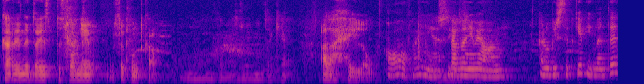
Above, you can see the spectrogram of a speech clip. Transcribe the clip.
karyny to jest dosłownie sekundka. No, chyba zrobimy takie a la Halo. O, fajnie. Dawno nie miałam. A lubisz sypkie pigmenty?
